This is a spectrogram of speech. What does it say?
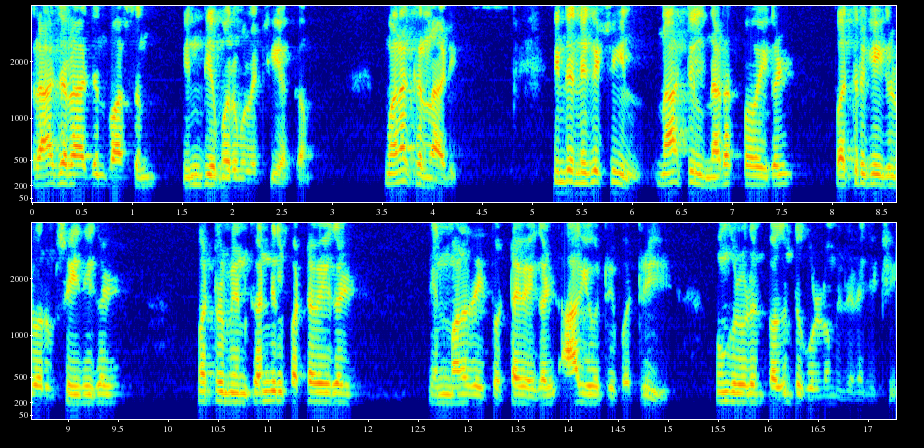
ராஜராஜன் வாசன் இந்திய மறுமலர்ச்சி இயக்கம். மனக்கண்ணாடி இந்த நிகழ்ச்சியில் நாட்டில் நடப்பவைகள் பத்திரிகைகள் வரும் செய்திகள் மற்றும் என் கண்ணில் பட்டவைகள் என் மனதை தொட்டவைகள் ஆகியவற்றை பற்றி உங்களுடன் பகிர்ந்து கொள்ளும் இந்த நிகழ்ச்சி.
